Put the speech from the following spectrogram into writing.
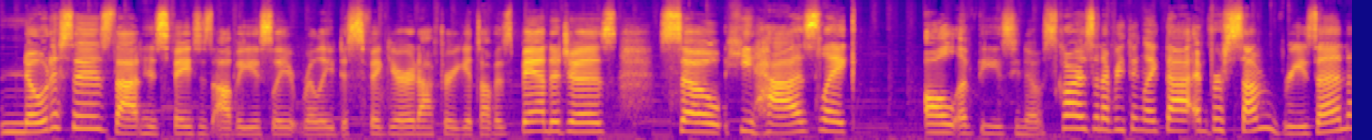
notices that his face is obviously really disfigured after he gets off his bandages. So he has like all of these, you know, scars and everything like that. And for some reason,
